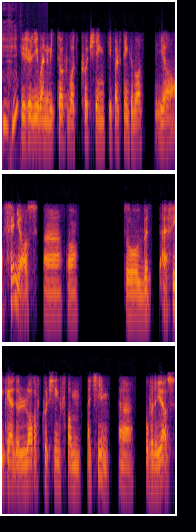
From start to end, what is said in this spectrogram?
Mm-hmm. Usually, when we talk about coaching, people think about your seniors uh, or so. But I think I had a lot of coaching from my team uh, over the years.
